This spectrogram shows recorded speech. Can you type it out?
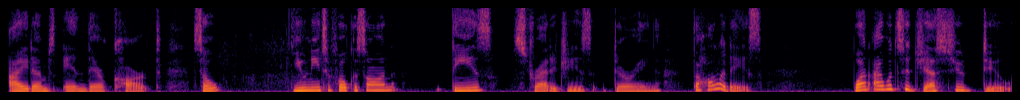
items in their cart. So you need to focus on these strategies during the holidays. What I would suggest you do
